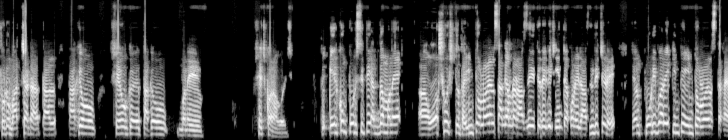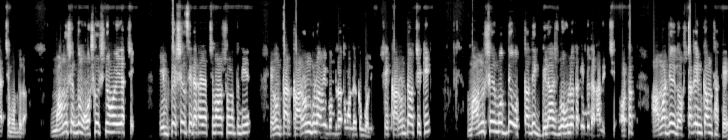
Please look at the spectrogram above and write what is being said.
ছোট বাচ্চাটা তার, তাকেও, সেও তাকেও মানে শেষ করা হয়েছে। তো এরকম পরিস্থিতি একদম মানে অসহিষ্ণুতা ইনটলারেন্স আগে আমরা রাজনীতিতে দেখেছি, কিন্তু এখন এই রাজনীতি ছেড়ে যেমন পরিবারে কিন্তু ইনটলারেন্স দেখা যাচ্ছে বন্ধুরা। মানুষ একদম অসহিষ্ণু হয়ে যাচ্ছে ইম্পেশেন্সি দেখা যাচ্ছে মানুষের মধ্যে দিয়ে। এবং তার কারণগুলো আমি বন্ধুরা তোমাদেরকে বলি। সেই কারণটা হচ্ছে কি? মানুষের মধ্যে অত্যাধিক বিলাসবহুলতা কিন্তু দেখা দিচ্ছে। অর্থাৎ আমার যদি দশ টাকা ইনকাম থাকে,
